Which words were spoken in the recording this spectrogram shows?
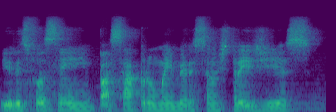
e eles fossem passar por uma imersão de três dias,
